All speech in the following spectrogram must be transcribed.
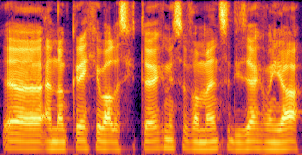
Uh, en dan krijg je wel eens getuigenissen van mensen die zeggen van ja,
